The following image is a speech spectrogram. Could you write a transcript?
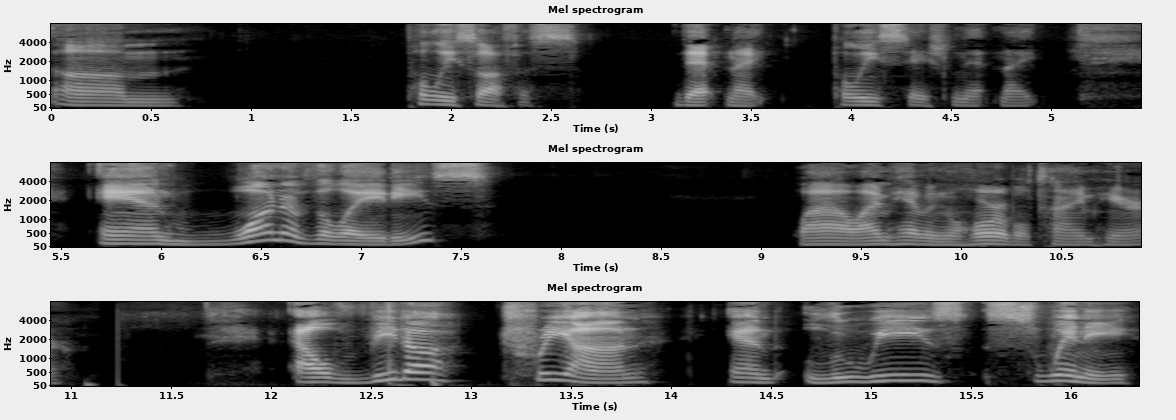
um, police office that night, police station that night. And one of the ladies, wow, I'm having a horrible time here. Alvita Treon and Louise Swinney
